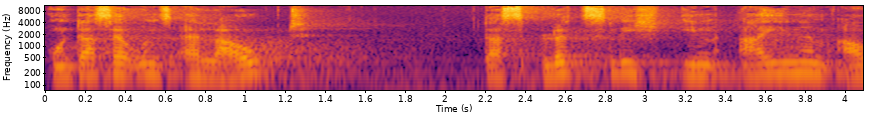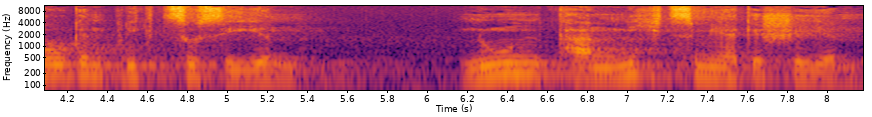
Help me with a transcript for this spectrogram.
und dass er uns erlaubt, das plötzlich in einem Augenblick zu sehen. Nun kann nichts mehr geschehen.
